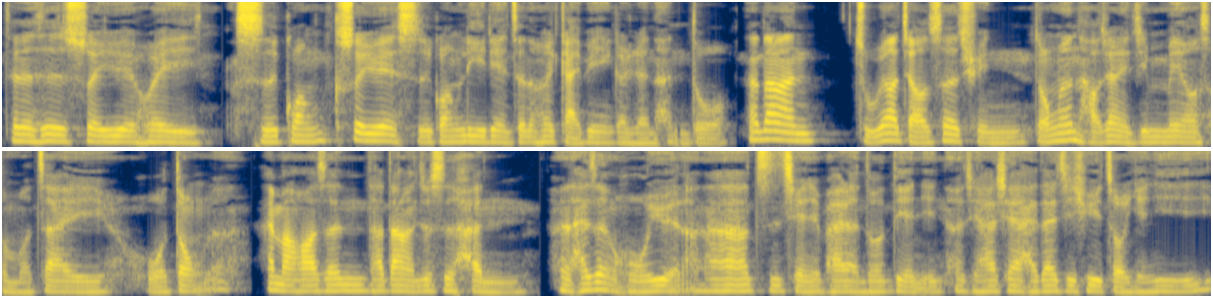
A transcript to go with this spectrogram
真的是岁月会时光，岁月时光历练，真的会改变一个人很多。那当然，主要角色群，荣恩好像已经没有什么在活动了。艾玛华森他当然就是很很还是很活跃了，他之前也拍了很多电影，而且他现在还在继续走演艺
